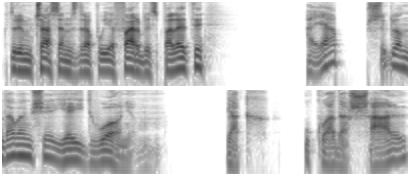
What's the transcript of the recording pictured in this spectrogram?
którym czasem zdrapuje farby z palety, a ja przyglądałem się jej dłoniom, jak układa szal,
